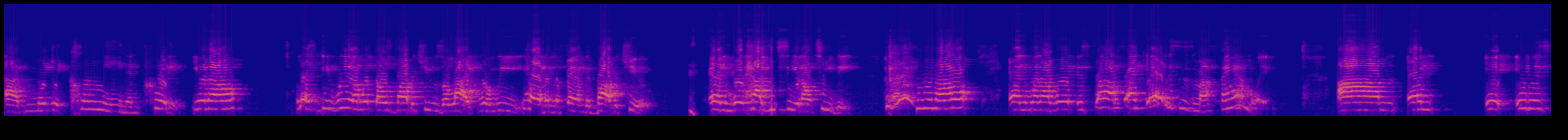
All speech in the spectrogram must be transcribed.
uh, make it clean and pretty? You know, let's be real what those barbecues are like when we having the family barbecue and with how you see it on TV. you know, and when I read this, I was like, yeah, this is my family. Um, and it, it is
